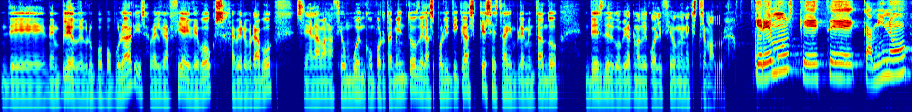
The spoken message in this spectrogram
de, empleo del Grupo Popular, Isabel García, y de Vox, Javier Bravo, señalaban hacia un buen comportamiento de las políticas que se están implementando desde el Gobierno de coalición en Extremadura. Queremos que este camino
